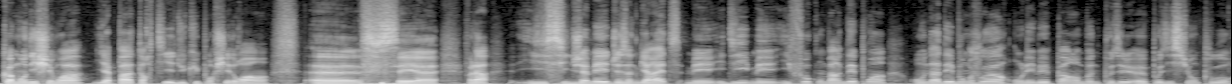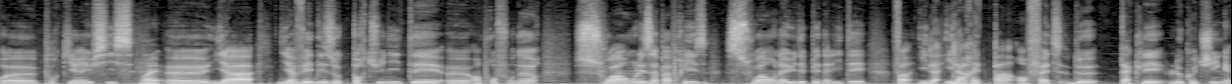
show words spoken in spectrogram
comme on dit chez moi, il n'y a pas à tortiller du cul pour chier droit. Hein. c'est voilà, il cite jamais Jason Garrett, mais il dit mais il faut qu'on marque des points. On a des bons joueurs, on les met pas en bonne euh, position pour, euh, pour qu'ils réussissent. Euh, il y, y avait des opportunités en profondeur, soit on les a pas prises, soit on a eu des pénalités. Enfin, il, il arrête pas en fait de tacler le coaching,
